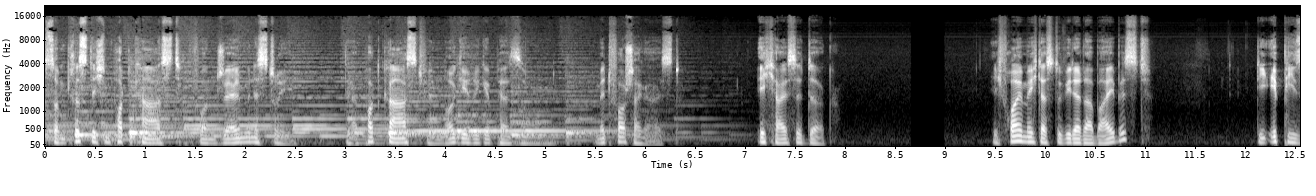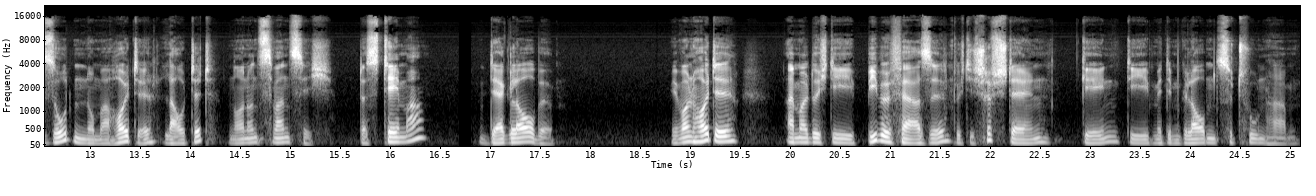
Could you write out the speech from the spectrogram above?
zum christlichen Podcast von JL Ministry, der Podcast für neugierige Personen mit Forschergeist. Ich heiße Dirk. Ich freue mich, dass du wieder dabei bist. Die Episodennummer heute lautet 29. Das Thema der Glaube. Wir wollen heute einmal durch die Bibelverse, durch die Schriftstellen gehen, die mit dem Glauben zu tun haben.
